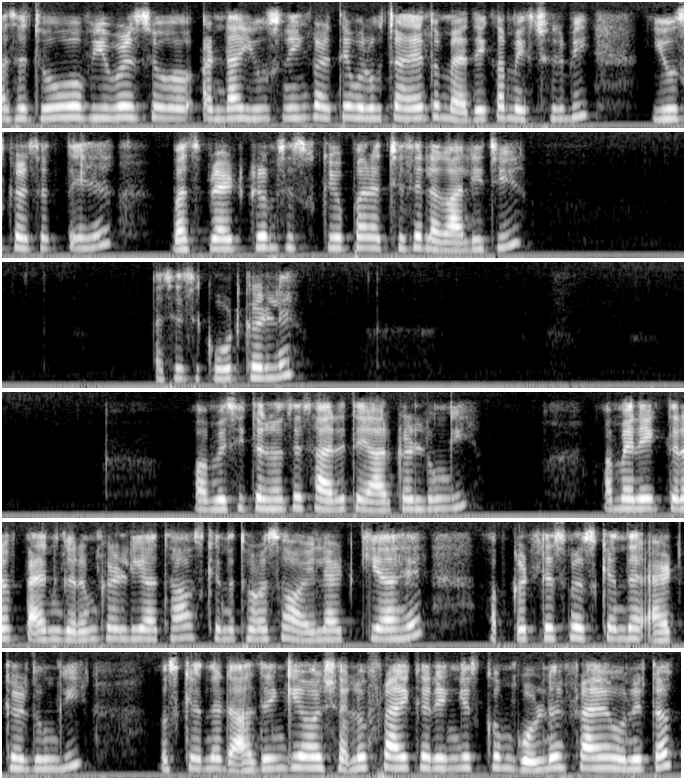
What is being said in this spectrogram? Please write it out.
अच्छा जो व्यूवर्स जो अंडा यूज़ नहीं करते, वो लोग चाहें तो मैदे का मिक्सचर भी यूज़ कर सकते हैं। बस ब्रेड क्रम्स इसके ऊपर अच्छे से लगा लीजिए। अच्छे से कोट कर लें। और मैं इसी तरह से सारे तैयार कर लूँगी। और मैंने एक तरफ़ पैन गरम कर लिया था, उसके अंदर थोड़ा सा ऑयल ऐड किया है। अब कटलेस में उसके अंदर ऐड कर दूँगी। उसके अंदर डाल देंगे और शैलो फ्राई करेंगे। इसको हम गोल्डन फ्राई होने तक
